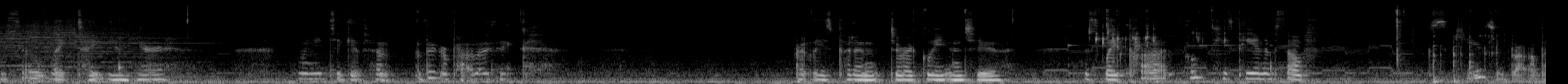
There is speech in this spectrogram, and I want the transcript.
he's so like tight in here. We need to give him a bigger pot, I think. Or at least put him directly into this white pot. Oh, he's peeing himself. Excuse me, Bob.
